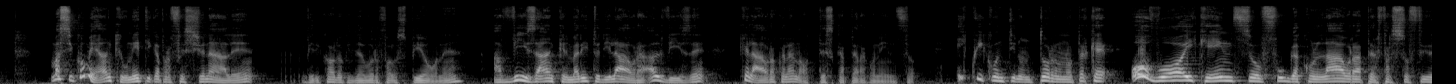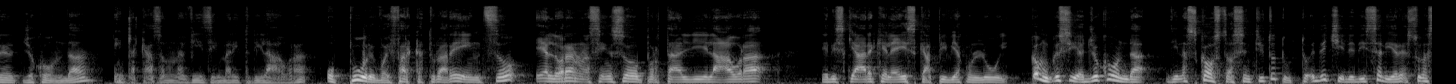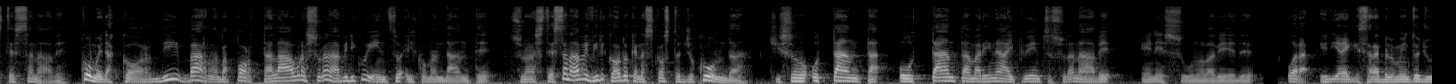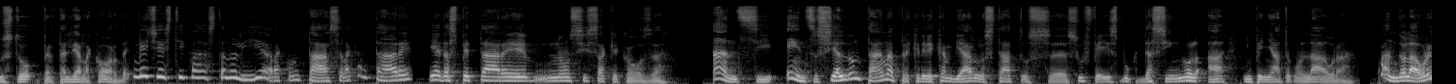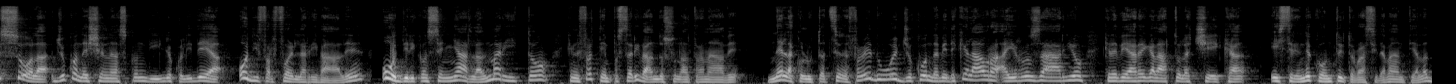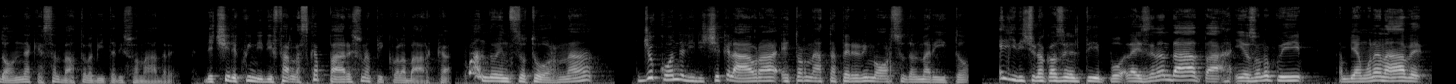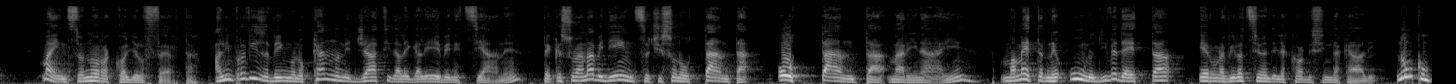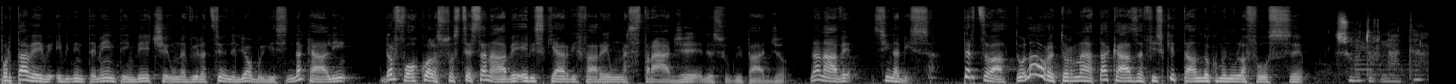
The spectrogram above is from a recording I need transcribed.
Ma siccome ha anche un'etica professionale, vi ricordo che di lavoro fa lo spione, avvisa anche il marito di Laura Alvise che Laura quella notte scapperà con Enzo. E qui conti non tornano perché o vuoi che Enzo fugga con Laura per far soffrire Gioconda, e in tal caso non avvisi il marito di Laura, oppure vuoi far catturare Enzo, e allora non ha senso portargli Laura e rischiare che lei scappi via con lui. Comunque sia, Gioconda di nascosto ha sentito tutto e decide di salire sulla stessa nave. Come d'accordi, Barnaba porta Laura sulla nave di cui Enzo è il comandante. Sulla stessa nave vi ricordo che è nascosta Gioconda. Ci sono 80, 80 marinai più Enzo sulla nave e nessuno la vede. Ora, io direi che sarebbe il momento giusto per tagliare la corda. Invece sti qua stanno lì a raccontarsela, a cantare e ad aspettare non si sa che cosa. Anzi, Enzo si allontana perché deve cambiare lo status eh, su Facebook da single a impegnato con Laura. Quando Laura è sola, Gioconda esce nel nascondiglio con l'idea o di far fuori la rivale o di riconsegnarla al marito che nel frattempo sta arrivando su un'altra nave. Nella colluttazione fra le due, Gioconda vede che Laura ha il rosario che le aveva regalato la cieca e si rende conto di trovarsi davanti alla donna che ha salvato la vita di sua madre. Decide quindi di farla scappare su una piccola barca. Quando Enzo torna, Gioconda gli dice che Laura è tornata per il rimorso dal marito e gli dice una cosa del tipo lei se n'è andata, io sono qui, abbiamo una nave. Ma Enzo non raccoglie l'offerta. All'improvviso vengono cannoneggiati dalle galee veneziane perché sulla nave di Enzo ci sono 80, 80 marinai, ma metterne uno di vedetta era una violazione degli accordi sindacali. Non comportava evidentemente invece una violazione degli obblighi sindacali dar fuoco alla sua stessa nave e rischiare di fare una strage del suo equipaggio. La nave si inabissa. Terzo atto, Laura è tornata a casa fischiettando come nulla fosse. Sono tornata?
